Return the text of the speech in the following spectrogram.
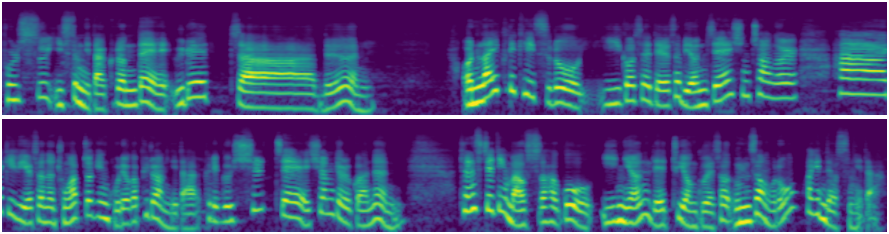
볼 수 있습니다. 그런데 의뢰자는 unlikely case로 이것에 대해서 면제 신청을 하기 위해서는 종합적인 고려가 필요합니다. 그리고 실제 시험 결과는 transgenic mouse하고 2년 rat 연구에서 음성으로 확인되었습니다.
